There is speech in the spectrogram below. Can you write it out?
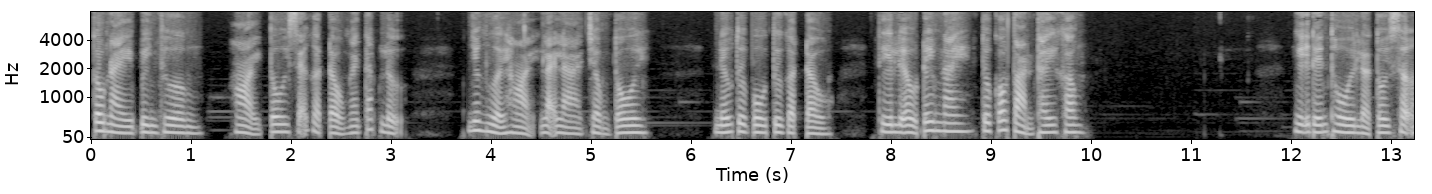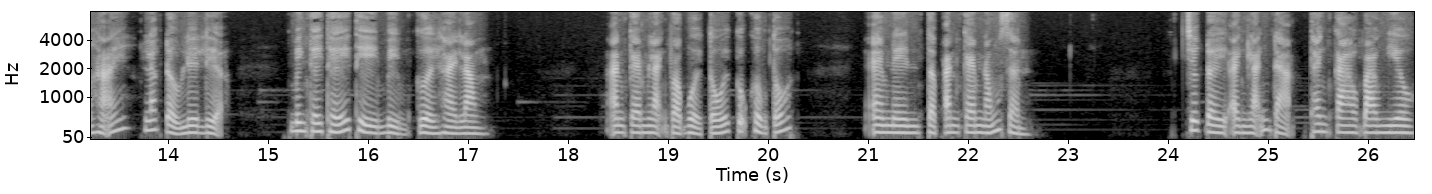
Câu này bình thường hỏi tôi sẽ gật đầu ngay tắp lự. Nhưng người hỏi lại là chồng tôi. Nếu tôi vô tư gật đầu thì liệu đêm nay tôi có toàn thây không? Nghĩ đến thôi là tôi sợ hãi, lắc đầu lia lịa. Minh thấy thế thì mỉm cười hài lòng. Ăn kem lạnh vào buổi tối cũng không tốt. Em nên tập ăn kem nóng dần. Trước đây anh lãnh đạm, thanh cao bao nhiêu,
